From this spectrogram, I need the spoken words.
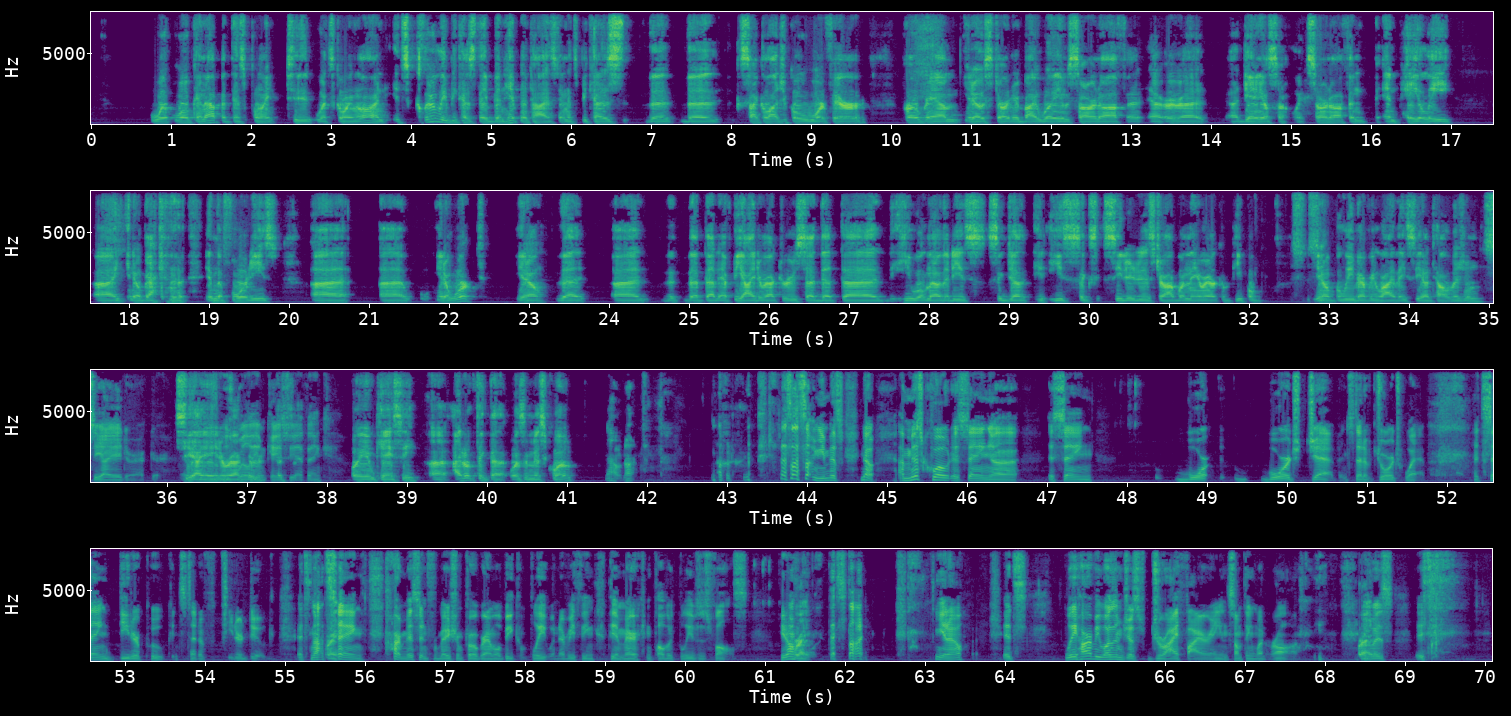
w- woken up at this point to what's going on it's clearly because they've been hypnotized and it's because the the psychological warfare program you know started by William Sarnoff uh, or uh, uh, Daniel Sarnoff and and Paley uh, you know back in the in the 40s uh, you know worked you know that uh, that, that, that FBI director who said that uh, he will know that he's suggest he's succeeded at his job when the American people, you know, believe every lie they see on television. CIA director. CIA director. William Casey, I think. William Casey. Uh, I don't think that was a misquote. No, not. that's not something you miss. No, a misquote is saying uh, is saying War, George Jeb instead of George Webb. It's saying Dieter Pook instead of Peter Duke. It's not right. saying our misinformation program will be complete when everything the American public believes is false. You know, right. that's not, you know, it's Lee Harvey wasn't just dry firing and something went wrong. Right. It was, it,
